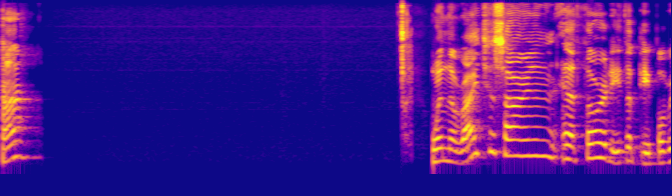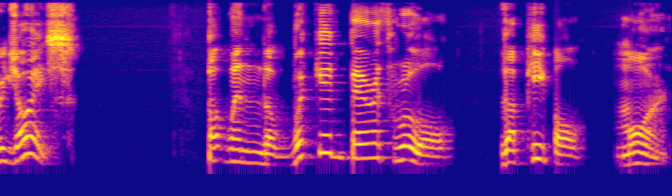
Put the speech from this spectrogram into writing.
Huh? When the righteous are in authority, the people rejoice. But when the wicked beareth rule, the people mourn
